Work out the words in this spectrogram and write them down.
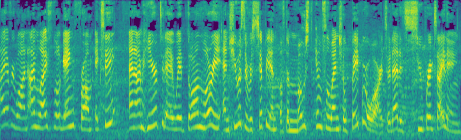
Hi everyone, I'm live vlogging from ICSE and I'm here today with Dawn Lawrie and she was the recipient of the most influential paper award, so that is super exciting.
